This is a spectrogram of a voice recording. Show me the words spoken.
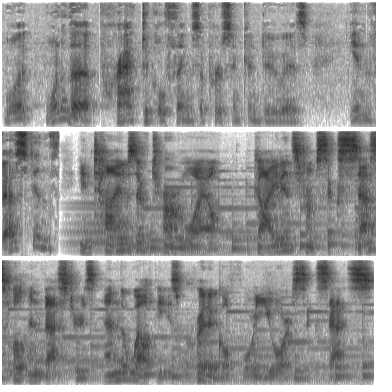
what one of the practical things a person can do is Invest in. In times of turmoil, guidance from successful investors and the wealthy is critical for your success.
